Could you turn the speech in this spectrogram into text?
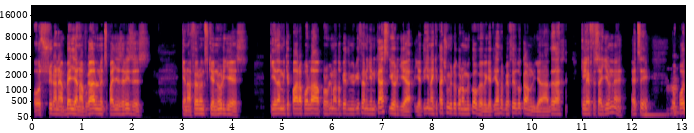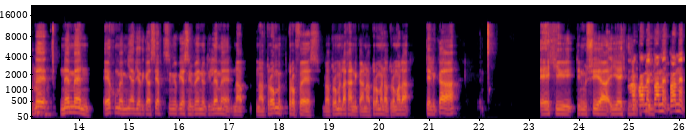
όσους είχαν αμπέλια να βγάλουν τις παλιές ρίζες και να φέρουν τις καινούργιες. Και είδαμε και πάρα πολλά προβλήματα που δημιουργήθηκαν γενικά στη Γεωργία. Γιατί για να κοιτάξουμε και το οικονομικό, βέβαια. Γιατί οι άνθρωποι αυτοί δεν το κάνουν για. Δεν κλέφτες αγίουν, έτσι. Οπότε, ναι, μεν έχουμε μια διαδικασία αυτή τη στιγμή που συμβαίνει ότι λέμε να, να τρώμε τροφές, να τρώμε λαχανικά, να τρώμε, να τρώμε, αλλά τελικά έχει την ουσία ή έχει... Πάμε, πάμε, πάμε,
